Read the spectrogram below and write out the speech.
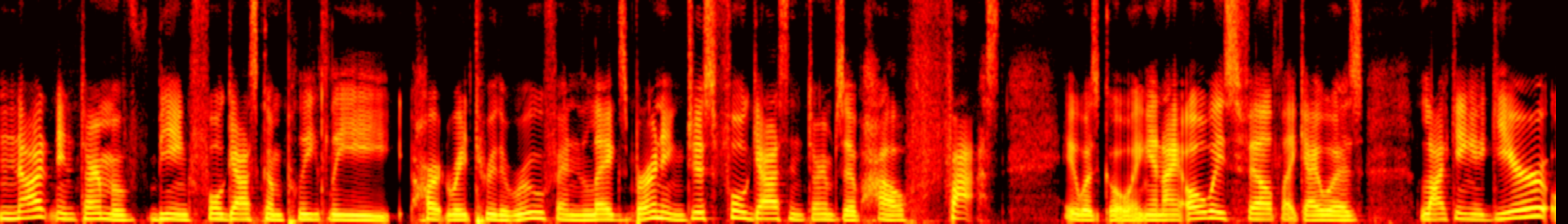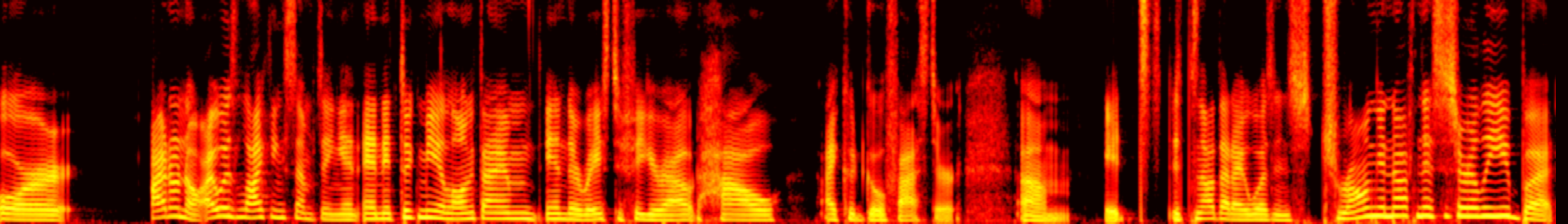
not in terms of being full gas completely heart rate through the roof and legs burning just full gas in terms of how fast it was going. And i always felt like i was lacking a gear or i don't know i was lacking something. And, and it took me a long time in the race to figure out how i could go faster. Um, it's it's not that i wasn't strong enough necessarily but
